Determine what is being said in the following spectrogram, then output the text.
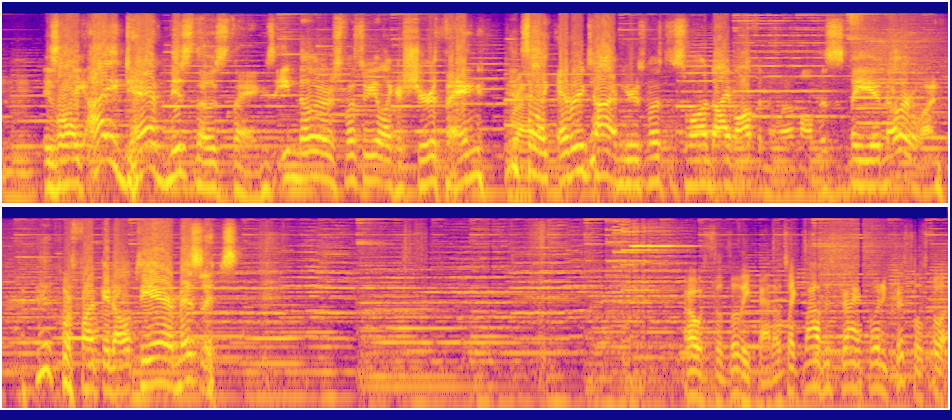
Mhm. is like I have missed those things, even though they're supposed to be like a sure thing. Right. So like every time you're supposed to swan dive off into them, oh, this will be another one where fucking Altair misses. Oh, it's the lily pad. I was like, wow, this giant floating crystal is full of...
